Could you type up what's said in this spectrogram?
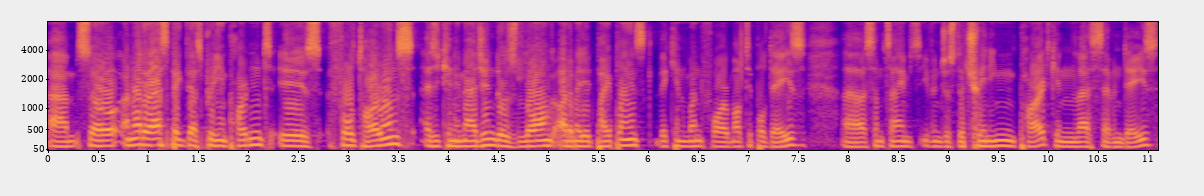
Um, so another aspect that's pretty important is fault tolerance. As you can imagine, those long automated pipelines, they can run for multiple days. Uh, sometimes even just the training part can last seven days.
